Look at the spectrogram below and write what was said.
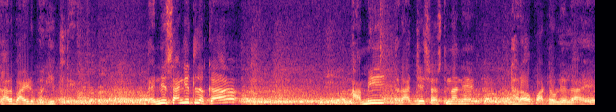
काल बाईट बघितली. त्यांनी सांगितलं का आम्ही राज्य शासनाने ठराव पाठवलेला आहे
